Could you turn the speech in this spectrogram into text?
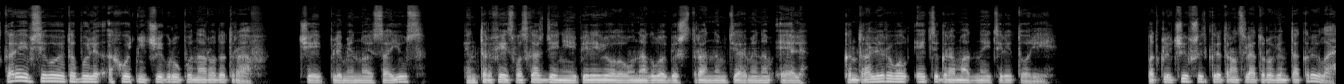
Скорее всего, это были охотничьи группы народа трав, чей племенной союз, интерфейс восхождения перевел его на глобиш странным термином «Эль», контролировал эти громадные территории. Подключившись к ретранслятору винтокрыла,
